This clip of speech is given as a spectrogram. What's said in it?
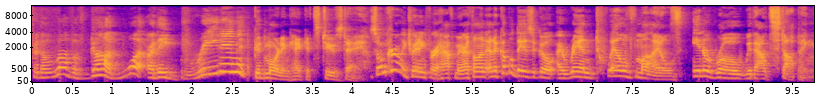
For the love of God, what? Are they breeding? Good morning, Hank. It's Tuesday. So I'm currently training for a half marathon, and a couple days ago I ran 12 miles in a row without stopping.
